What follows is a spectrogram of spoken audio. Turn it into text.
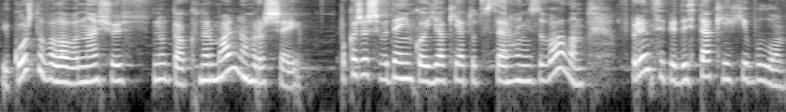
І коштувала вона щось ну так, нормально грошей. Покажу швиденько, як я тут все організувала. В принципі, десь так, як і було.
